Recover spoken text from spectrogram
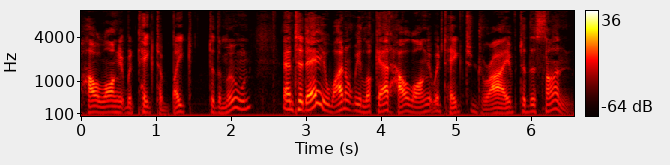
how long it would take to bike to the moon. And today, why don't we look at how long it would take to drive to the sun?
